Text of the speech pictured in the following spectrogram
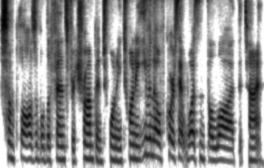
some plausible defense for Trump in 2020, even though, of course, that wasn't the law at the time.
